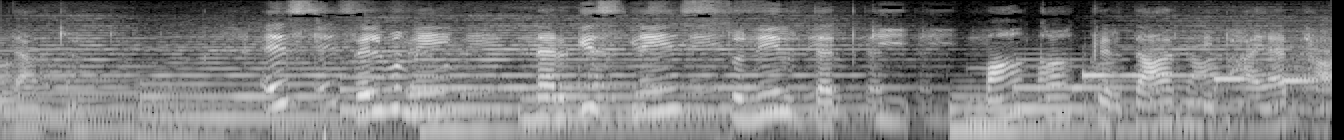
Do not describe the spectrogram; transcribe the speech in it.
अदा की। इस फ़िल्म में नरगिस ने सुनील दत्त की माँ का किरदार निभाया था।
